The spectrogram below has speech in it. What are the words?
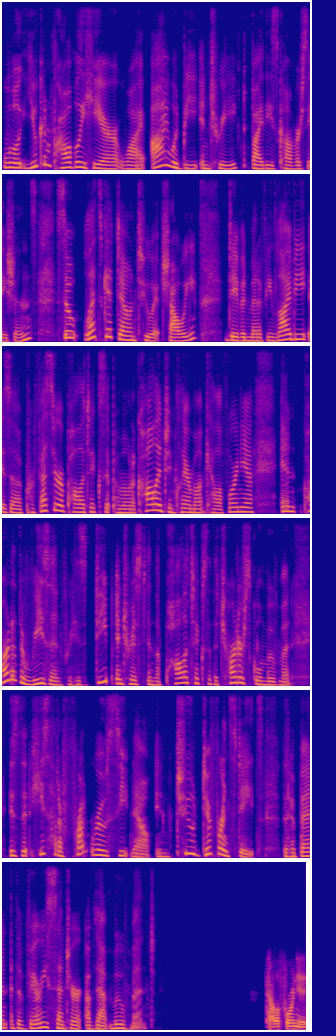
Well, you can probably hear why I would be intrigued by these conversations. So let's get down to it, shall we? David Menefee Libey is a professor of politics at Pomona College in Claremont, California. And part of the reason for his deep interest in the politics of the charter school movement is that he's had a front row seat now in two different states that have been at the very center of that movement. California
